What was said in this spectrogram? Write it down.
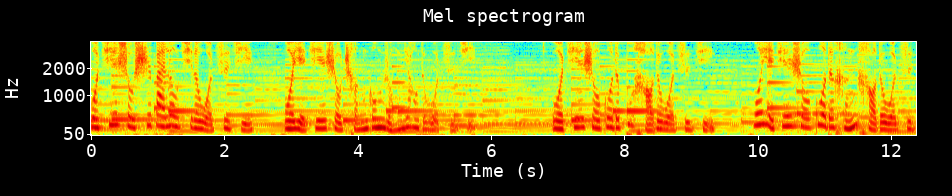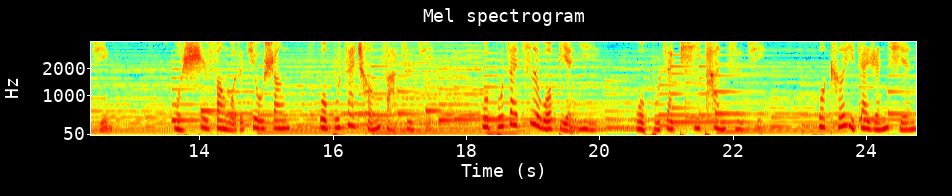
我接受失败漏气的我自己。我也接受成功荣耀的我自己，我接受过得不好的我自己，我也接受过得很好的我自己。我释放我的旧伤，我不再惩罚自己，我不再自我贬义，我不再批判自己。我可以在人前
